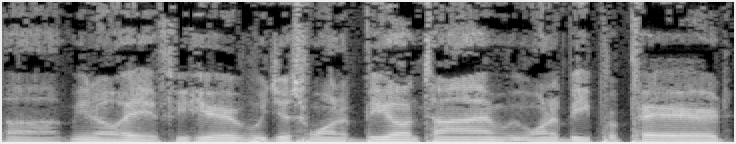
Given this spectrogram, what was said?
Uh, you know, hey, if you're here, we just want to be on time. We want to be prepared.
